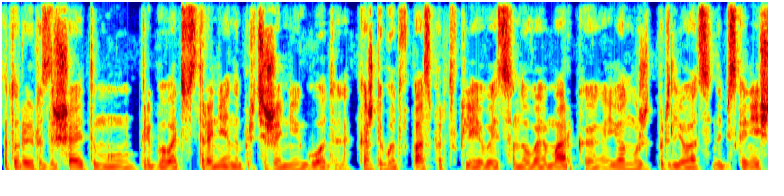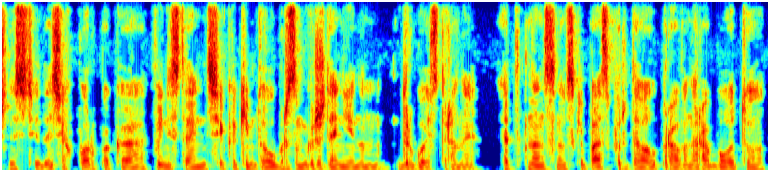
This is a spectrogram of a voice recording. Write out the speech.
который разрешает ему пребывать в стране на протяжении года. Каждый год в паспорт вклеивается новая марка, и он может продлеваться до бесконечности, до тех пор, пока вы не станете каким-то образом гражданином другой страны. Этот нансеновский паспорт давал право на работу,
